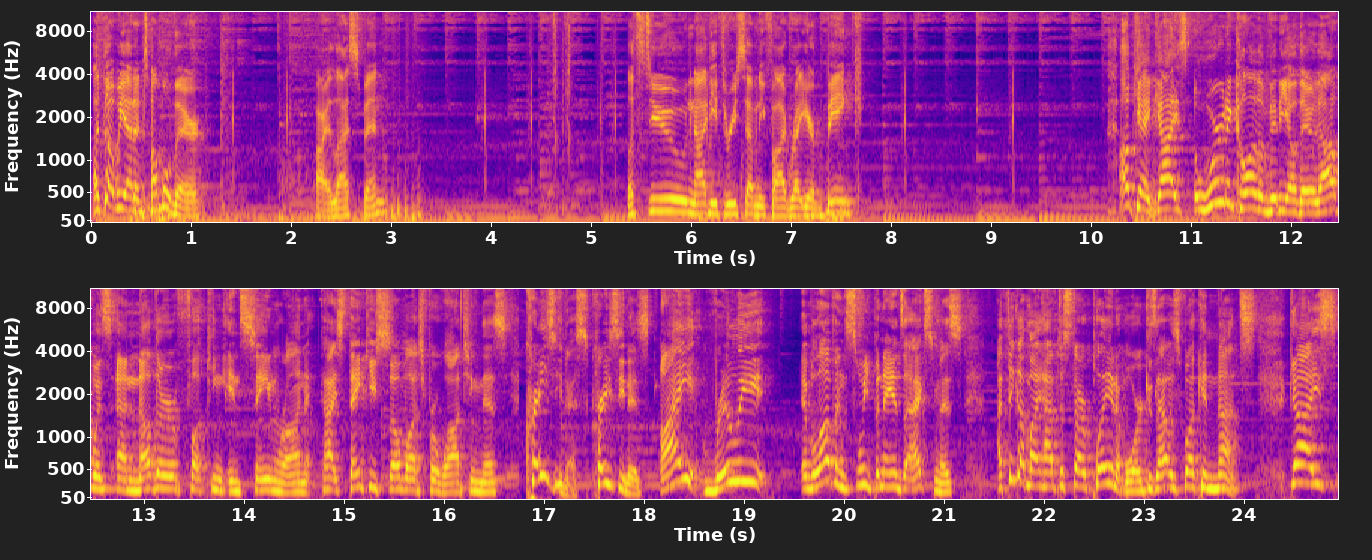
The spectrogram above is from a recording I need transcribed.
I thought we had a tumble there. All right, last spin. Let's do 93.75 right here. Bink. Okay, guys, we're gonna call the video there. That was another fucking insane run. Guys, thank you so much for watching this. Craziness, craziness. I really am loving Sweet Bonanza Xmas. I think I might have to start playing it more because that was fucking nuts. Guys,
